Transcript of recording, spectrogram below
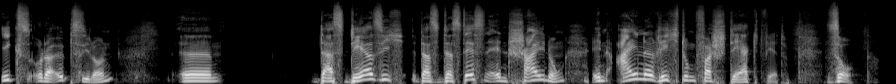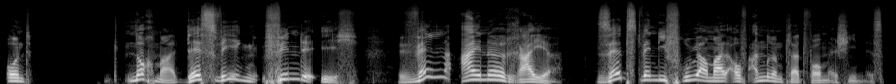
X oder Y, äh, dass der sich, dass, dass dessen Entscheidung in eine Richtung verstärkt wird. So, und nochmal, deswegen finde ich, wenn eine Reihe, selbst wenn die früher mal auf anderen Plattformen erschienen ist,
